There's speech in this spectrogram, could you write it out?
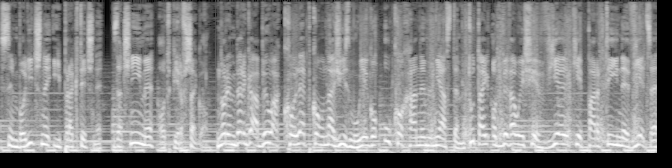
symboliczny i praktyczny. Zacznijmy od pierwszego. Norymberga była kolebką nazizmu, jego ukochanym miastem. Tutaj odbywały się wielkie partyjne wiece,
